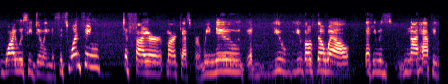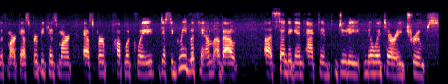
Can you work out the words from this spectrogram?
Why was he doing this? It's one thing to fire Mark Esper. We knew it, you you both know well that he was not happy with Mark Esper because Mark Esper publicly disagreed with him about uh, sending in active duty military troops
